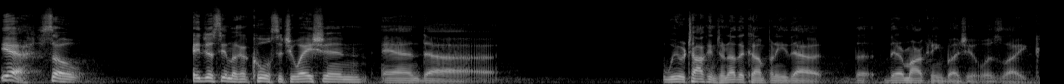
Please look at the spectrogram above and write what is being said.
Yeah, so it just seemed like a cool situation, and uh, we were talking to another company that the, their marketing budget was like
